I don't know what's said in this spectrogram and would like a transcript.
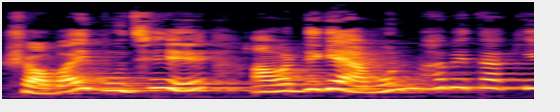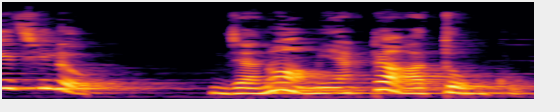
সবাই বুঝে আমার দিকে এমনভাবে তাকিয়েছিল যেন আমি একটা আতঙ্ক।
